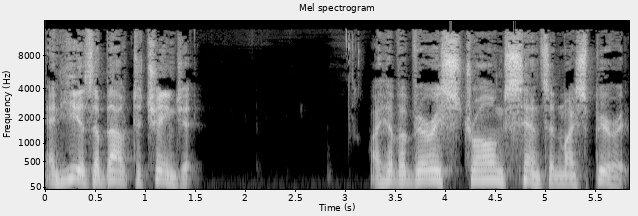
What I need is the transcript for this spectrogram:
And He is about to change it. I have a very strong sense in my spirit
